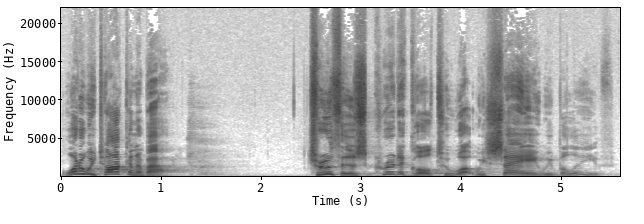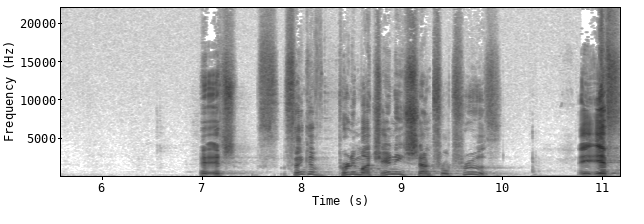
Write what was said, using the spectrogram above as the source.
what are we talking about? Truth is critical to what we say we believe. It's, think of pretty much any central truth. If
